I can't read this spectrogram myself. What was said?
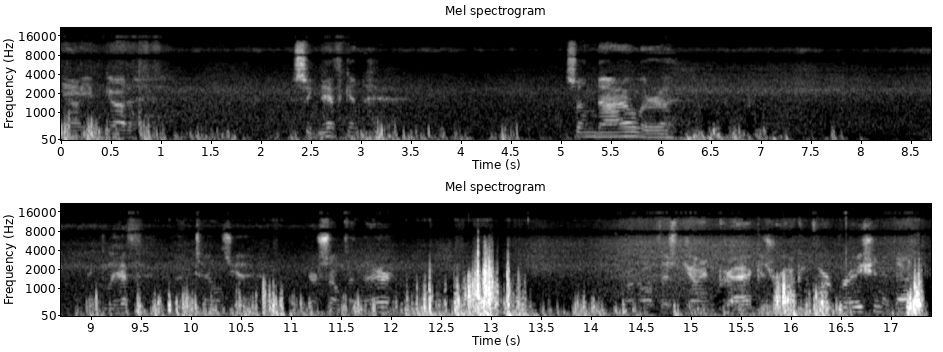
Now you've got a significant sundial or a glyph that tells you there's something there. I don't know if this giant crack is Rock Corporation, if that represents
